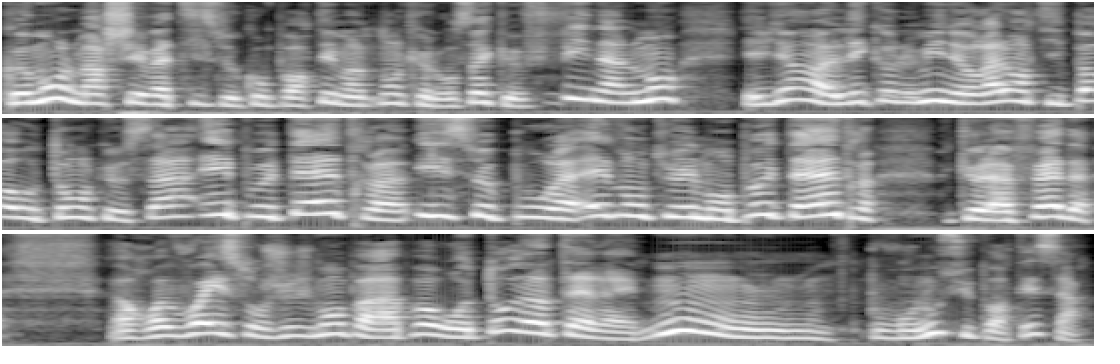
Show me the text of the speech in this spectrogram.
Comment le marché va-t-il se comporter maintenant que l'on sait que finalement, eh bien, l'économie ne ralentit pas autant que ça et peut-être, il se pourrait éventuellement peut-être que la Fed revoie son jugement par rapport au taux d'intérêt. Hmm, pouvons-nous supporter ça?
